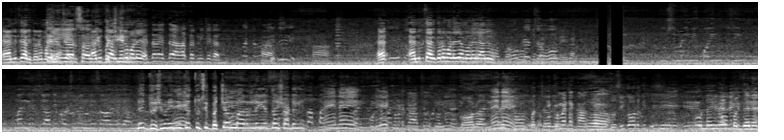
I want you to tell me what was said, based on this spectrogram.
ਐਨ ਧਿਆਨ ਕਰੋ ਤਿੰਨ ਚਾਰ ਸਾਲ ਦੀ ਬੱਚੀ ਨੂੰ। ਇੱਧਰ ਇੱਧਰ ਹੱਥ ਨੀਚੇ ਕਰ ਹਾਂ। ਹਾਂ ਐਨ ਧਿਆਨ ਕਰੋ ਮੜੇ ਜਾ ਮੜੇ ਜਾ ਨੂੰ ਮੰਨੇ ਜ਼ਿਆਦਾ ਪੁੱਛ ਲਓ ਇੰਨੇ ਸਾਲ ਦੇ ਰਹਿੰਦੇ ਨਹੀਂ ਦੁਸ਼ਮਣੀ ਨਹੀਂ ਤੇ ਤੁਸੀਂ ਬੱਚਾ ਮਾਰਨ ਲਈ ਇਦਾਂ ਛੱਡ ਗਏ ਨਹੀਂ ਨਹੀਂ ਕੁੜੀਏ ਇੱਕ ਮਿੰਟ ਗੱਲ ਤਾਂ ਸੁਣ। ਕਾਲ ਨਹੀਂ ਨਹੀਂ ਇੱਕ ਮਿੰਟ ਗੱਲ। ਸੁਣ। ਤੁਸੀਂ ਕਾਲ ਕੀਤੀ ਸੀ? ਉਹ ਨਹੀਂ ਉਹ ਬੰਦੇ ਨੇ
